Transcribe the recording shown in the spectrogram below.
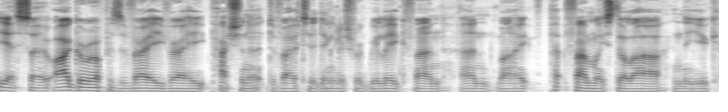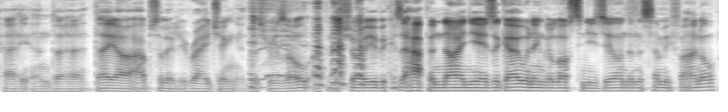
Yes, so I grew up as a very, very passionate, devoted English rugby league fan, and my p- family still are in the UK, and uh, they are absolutely raging at this result, I can assure you, because it happened nine years ago when England lost to New Zealand in the semi final.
